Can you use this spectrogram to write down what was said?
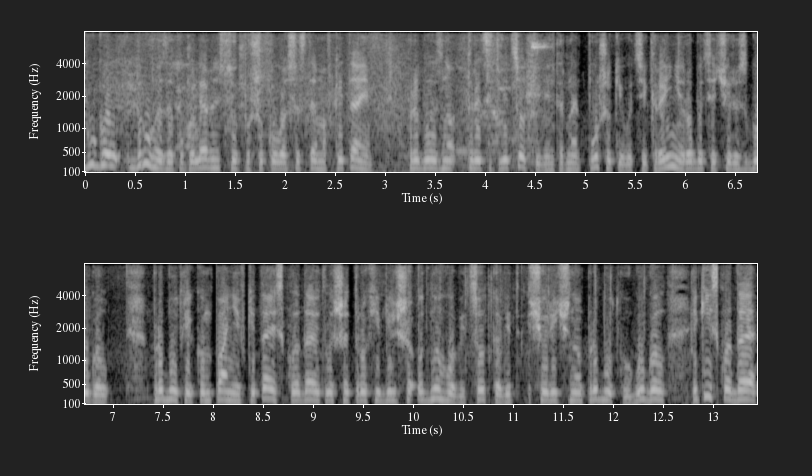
Google – друга за популярністю пошукова система в Китаї. Приблизно 30% інтернет-пошуків у цій країні робиться через Google. Прибутки компанії в Китаї складають лише трохи більше 1% від щорічного прибутку Google, який складає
